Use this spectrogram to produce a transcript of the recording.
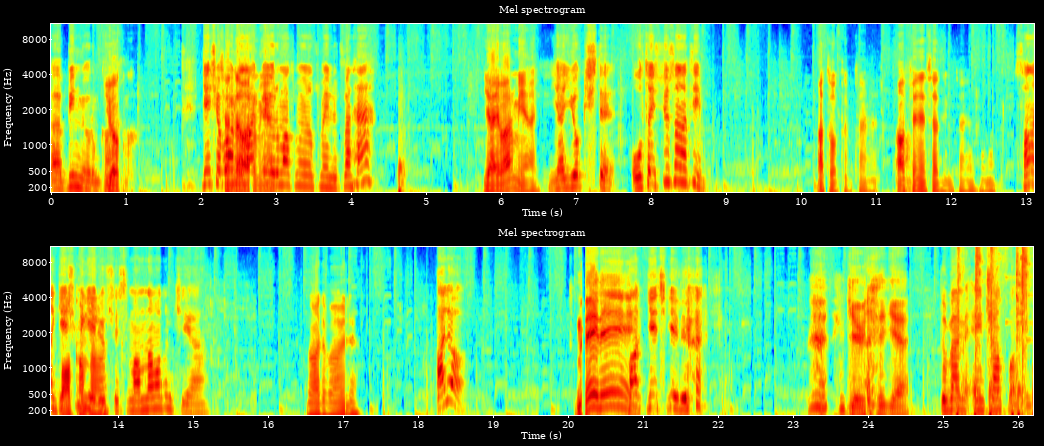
Ee, bilmiyorum kanka. Yok. Gençler bu Sende arada var like mı ve ya? yorum atmayı unutmayın lütfen. He? Yay var mı yay? Ya yok işte. Olta istiyorsan atayım. At olta bir tane. Al fenesi atayım bir tane sana. Sana geç Baltam da mi geliyor var. sesim anlamadım ki ya. Galiba öyle. Alo. Ne ne? Bak geç geliyor. Gevşek ya. dur ben bir enchant basayım.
